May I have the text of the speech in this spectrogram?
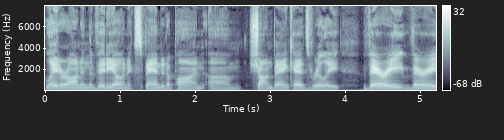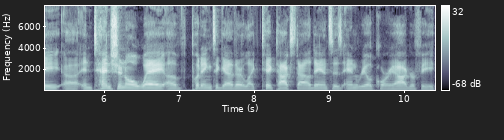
later on in the video and expanded upon um, Sean Bankhead's really very very uh, intentional way of putting together like TikTok style dances and real choreography.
